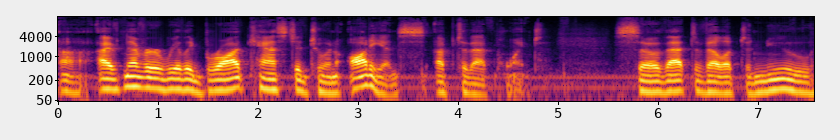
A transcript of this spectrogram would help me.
uh, I've never really broadcasted to an audience up to that point. So that developed a new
